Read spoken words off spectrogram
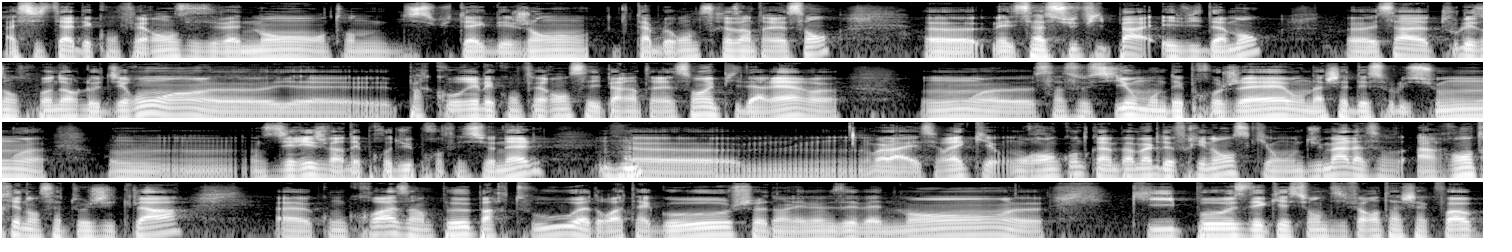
assister à des conférences, des événements, entendre discuter avec des gens, des tables rondes, c'est très intéressant. Euh, mais ça suffit pas, évidemment. Euh, ça, tous les entrepreneurs le diront. hein, euh, parcourir les conférences, c'est hyper intéressant. Et puis derrière, euh, on euh, s'associe, on monte des projets, on achète des solutions, euh, on, on se dirige vers des produits professionnels. Mhm. Euh, voilà, et c'est vrai qu'on rencontre quand même pas mal de freelances qui ont du mal à rentrer dans cette logique-là, euh, qu'on croise un peu partout, à droite, à gauche, dans les mêmes événements, euh, qui posent des questions différentes à chaque fois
